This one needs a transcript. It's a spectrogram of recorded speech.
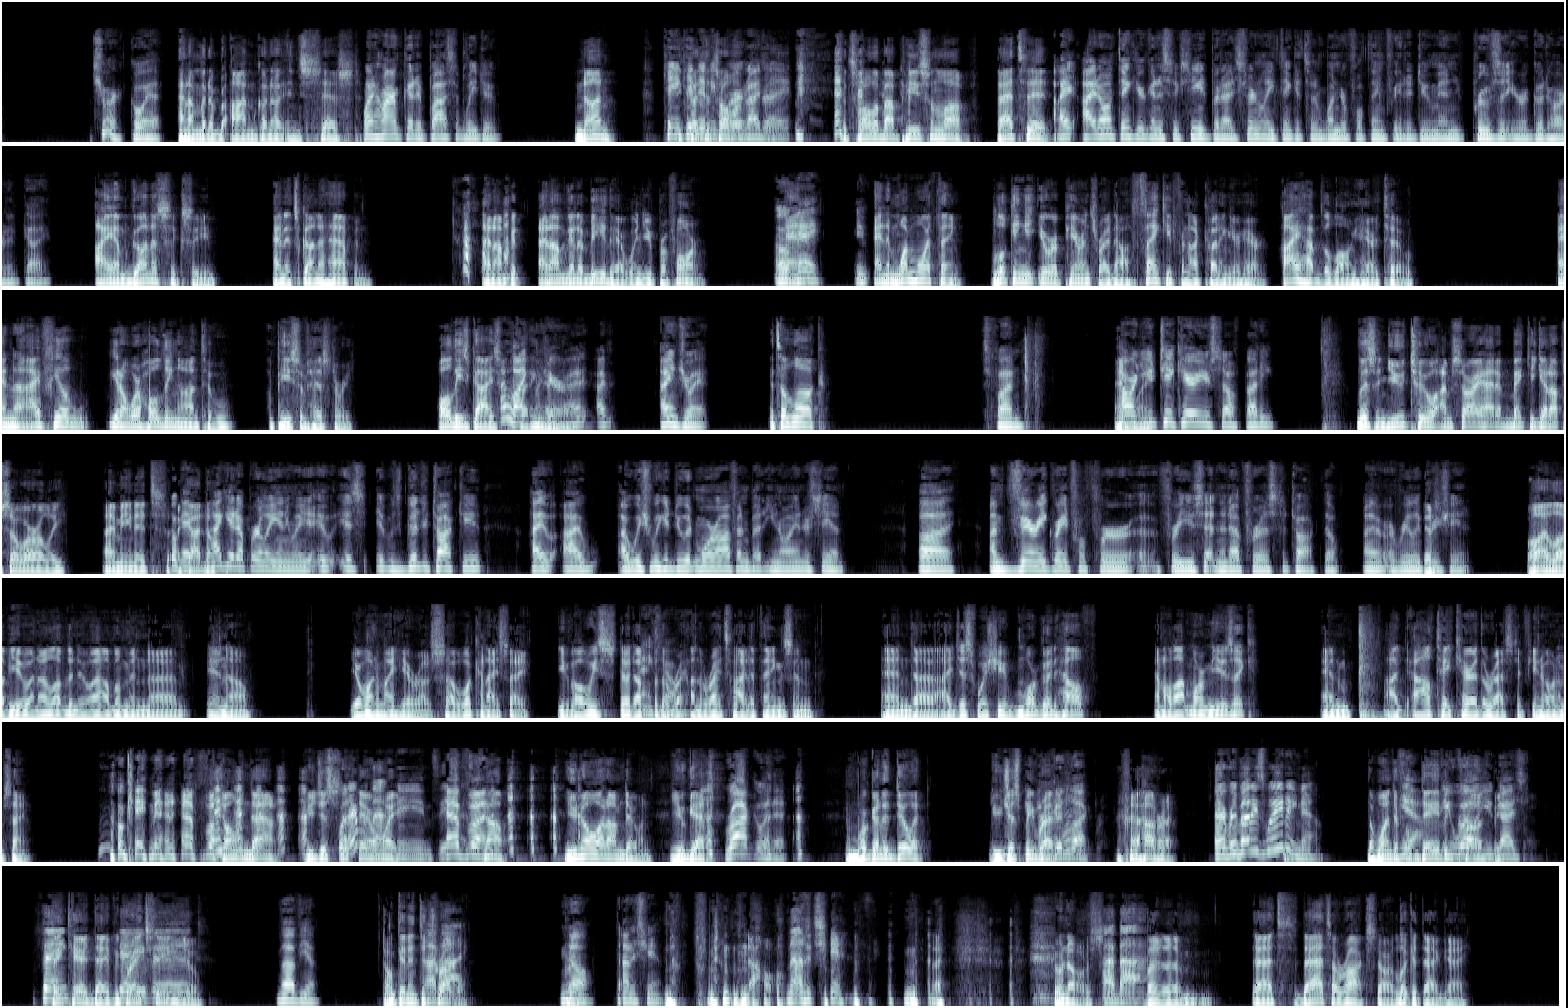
Sure, go ahead. And I'm going to, I'm going to insist. What harm could it possibly do? None. Can't Because get any it's all- worse, right? It's all about peace and love. That's it. I, I don't think you're going to succeed, but I certainly think it's a wonderful thing for you to do, man. It proves that you're a good hearted guy. I am gonna succeed, and it's gonna happen, and I'm gonna and I'm gonna be there when you perform. Okay. And then one more thing. Looking at your appearance right now, thank you for not cutting your hair. I have the long hair too. And I feel, you know, we're holding on to a piece of history. All these guys I like my their hair. I, I I enjoy it. It's a look. It's fun. Howard, Anyway. you take care of yourself, buddy. Listen, you two, I'm sorry I had to make you get up so early. I mean, it's Okay. God knows. I get up early anyway. It, it's, it was good to talk to you. I, I, I wish we could do it more often, but you know, I understand. Uh, I'm very grateful for, uh, for you setting it up for us to talk though. I, I really Yes. appreciate it. Well, I love you and I love the new album and uh, you know, you're one of my heroes. So what can I say? You've always stood up Thanks, for the Howard. on the right side of things and and uh, I just wish you more good health and a lot more music and I, I'll take care of the rest if you know what I'm saying. Okay, man. Have fun. Going down. You just sit Whatever there and that wait. means. Have fun. No. You know what I'm doing. You get it. Rock with it. We're going to do it. You just be ready. Good luck. All right. Everybody's waiting now. The wonderful Yeah. David Be well, Crosby. you guys. Take care, David. Great seeing you. Love you. Don't get into Bye-bye. trouble. No, not a chance. no. Not a chance. Who knows? Bye bye. But um, that's that's a rock star. Look at that guy.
